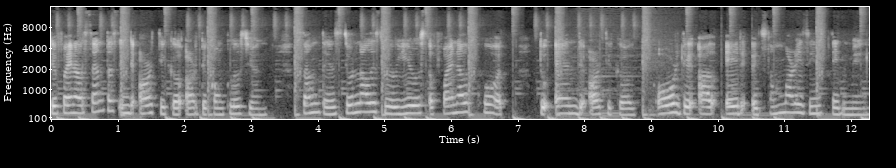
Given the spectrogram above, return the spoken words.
The final sentence in the article are the conclusion. Sometimes journalists will use a final quote to end the article, or they will add a summarizing statement.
